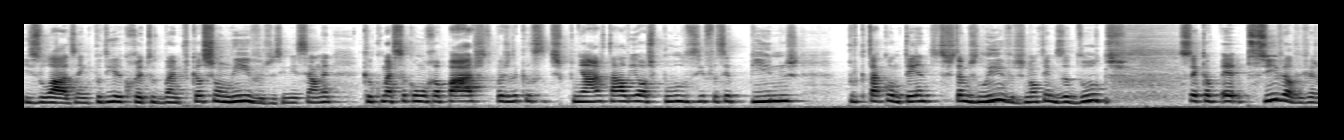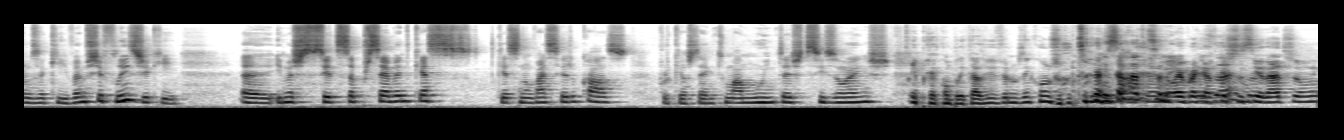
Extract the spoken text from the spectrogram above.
isolados, em que podia correr tudo bem, porque eles são livres inicialmente, que ele começa com um rapaz, depois daquele se despenhar, está ali aos pulos e a fazer pinos, porque está contente, estamos livres, não temos adultos, se é, cap- é possível vivermos aqui, vamos ser felizes aqui. E mas cedo se apercebem de que esse, que esse não vai ser o caso. Porque eles têm que tomar muitas decisões. E porque é complicado vivermos em conjunto. Exato. não é para cá que as sociedades são,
